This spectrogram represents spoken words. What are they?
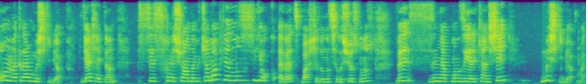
Olana kadar mış gibi yap. Gerçekten siz hani şu anda mükemmel planınız yok. Evet başladığınız çalışıyorsunuz ve sizin yapmanız gereken şey mış gibi yapmak.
